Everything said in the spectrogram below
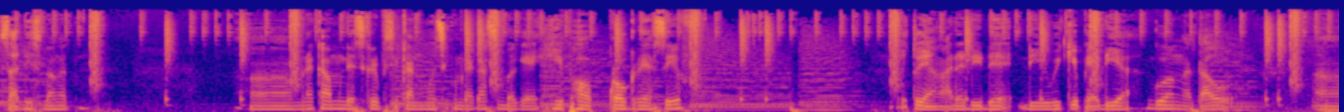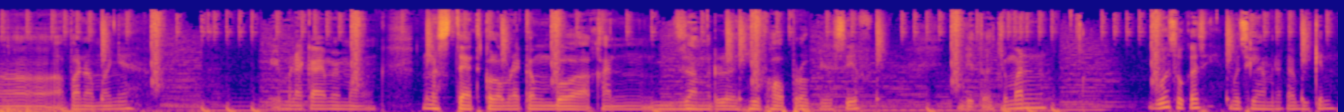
Sadis banget. Uh, mereka mendeskripsikan musik mereka sebagai hip hop progresif. Itu yang ada di de, di Wikipedia. Gue nggak tahu uh, apa namanya. Ya, mereka memang ngestat kalau mereka membawakan genre hip hop progresif gitu. Cuman gue suka sih musik yang mereka bikin.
